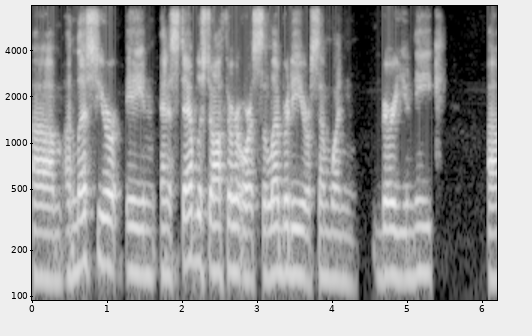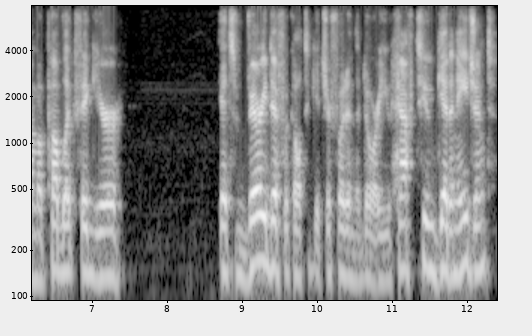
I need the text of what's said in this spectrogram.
Um, unless you're a, an established author or a celebrity or someone very unique, um, a public figure, it's very difficult to get your foot in the door. You have to get an agent,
